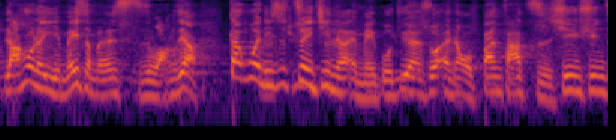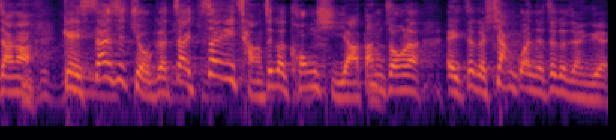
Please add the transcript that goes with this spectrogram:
然后呢，也没什么人死亡这样。但问题是最近呢，哎，美国居然说，哎，让我颁发紫心勋章啊，给三十九个在这一场这个空袭啊当中呢，哎，这个相关的这个人员。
